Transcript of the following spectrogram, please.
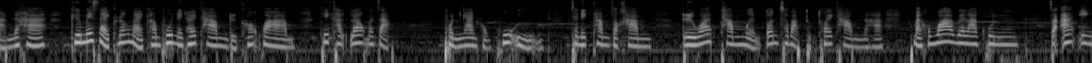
3นะคะ คือไม่ใส่เครื่องหมายคำพูดในถ้อยคำหรือข้อความที่คัดลอกมาจากผลงานของผู้อื่น ชนิดคำต่อคำหรือว่าทำเหมือนต้นฉบับทุกถ้อยคำนะคะ หมายความว่าเวลาคุณจะอ้างอิง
